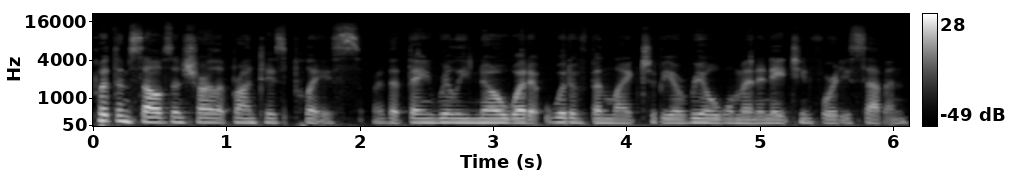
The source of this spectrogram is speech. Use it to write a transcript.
put themselves in Charlotte Bronte's place or that they really know what it would have been like to be a real woman in 1847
